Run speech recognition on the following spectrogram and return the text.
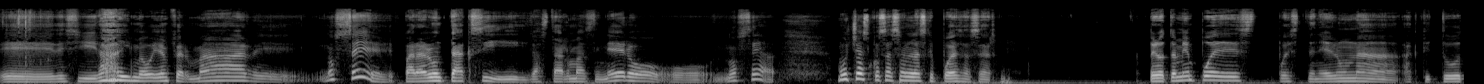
eh, decir, ay, me voy a enfermar, eh, no sé, parar un taxi y gastar más dinero, o no sé, muchas cosas son las que puedes hacer. Pero también puedes, pues, tener una actitud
